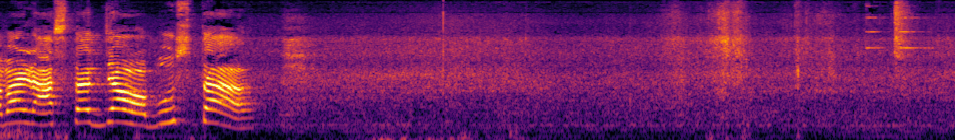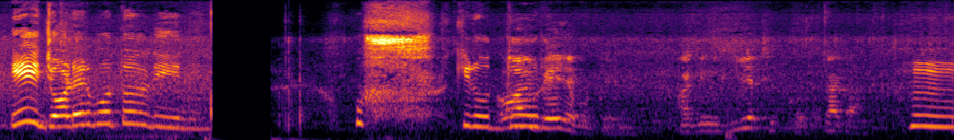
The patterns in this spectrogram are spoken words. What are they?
আবার রাস্তার যা অবস্থা। এই জলের বোতল দিইনি উফ কি রোদ্দুর। হুম।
